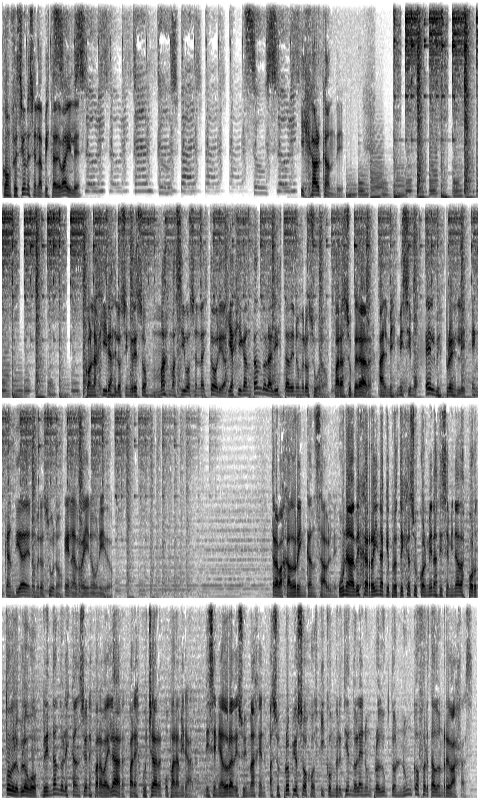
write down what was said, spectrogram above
Confesiones en la pista de baile y Hard Candy. Con las giras de los ingresos más masivos en la historia y agigantando la lista de números uno, para superar al mismísimo Elvis Presley en cantidad de números uno en el Reino Unido. Trabajadora incansable. Una abeja reina que protege a sus colmenas diseminadas por todo el globo, brindándoles canciones para bailar, para escuchar o para mirar. Diseñadora de su imagen a sus propios ojos y convirtiéndola en un producto nunca ofertado en rebajas.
